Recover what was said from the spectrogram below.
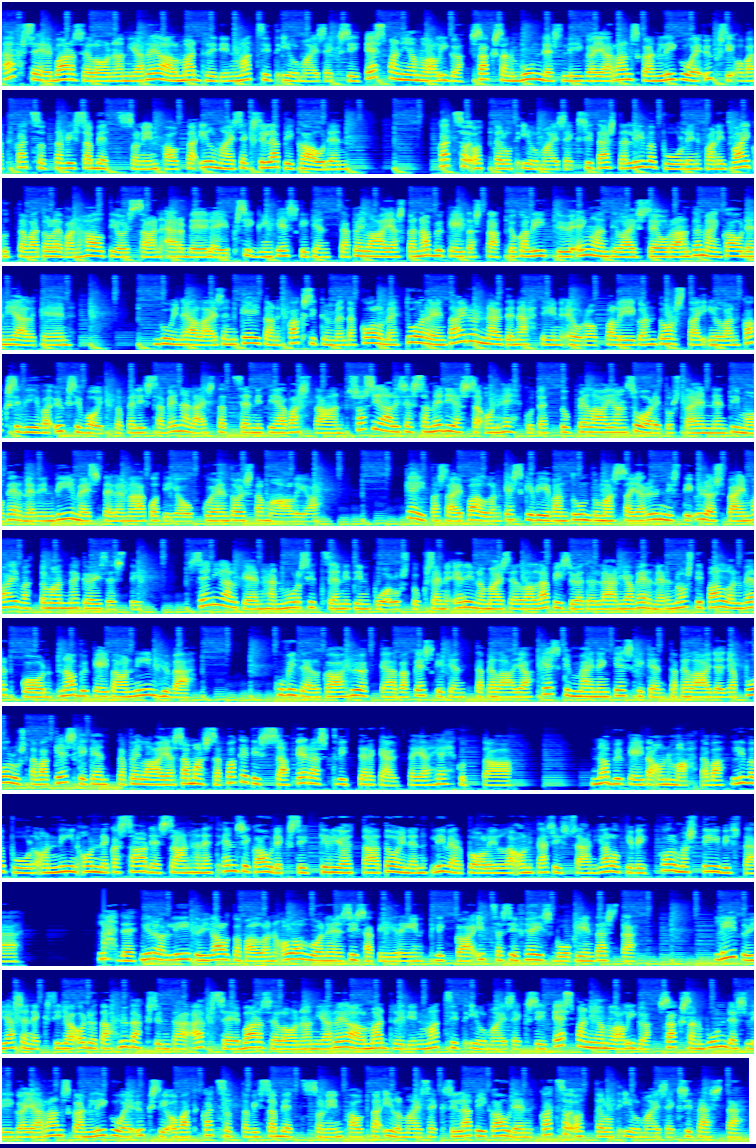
FC Barcelonan ja Real Madridin matsit ilmaiseksi. Espanjan La Liga, Saksan Bundesliga ja Ranskan Ligue 1 ovat katsottavissa Betsonin kautta ilmaiseksi läpi kauden. Katsoottelut ilmaiseksi tästä Liverpoolin fanit vaikuttavat olevan haltioissaan RB Leipzigin keskikenttäpelaajasta Naby Keitasta, joka liittyy englantilaisseuraan tämän kauden jälkeen. Guinealaisen Keitan 23 tuorein taidon näyte nähtiin Eurooppa-liigan torstai-illan 2-1 voittopelissä venäläistä Zenitia vastaan. Sosiaalisessa mediassa on hehkutettu pelaajan suoritusta ennen Timo Wernerin viimeistelemää kotijoukkueen toista maalia. Keita sai pallon keskiviivan tuntumassa ja rynnisti ylöspäin vaivattoman näköisesti. Sen jälkeen hän mursi Zenitin puolustuksen erinomaisella läpisyötöllään ja Werner nosti pallon verkkoon, Naby Keita on niin hyvä. Kuvitelkaa hyökkäävä keskikenttäpelaaja, keskimmäinen keskikenttäpelaaja ja puolustava keskikenttäpelaaja samassa paketissa, eräs Twitter-käyttäjä hehkuttaa. Naby Keita on mahtava, Liverpool on niin onnekas saadessaan hänet ensi kaudeksi, kirjoittaa toinen, Liverpoolilla on käsissään jalokivi, kolmas tiivistää. Lähde, Mirror liity jalkapallon olohuoneen sisäpiiriin, klikkaa itsesi Facebookiin tästä. Liity jäseneksi ja odota hyväksyntää FC Barcelonan ja Real Madridin matsit ilmaiseksi. Espanjan La Liga, Saksan Bundesliga ja Ranskan Ligue 1 ovat katsottavissa Betsonin kautta ilmaiseksi läpi kauden. Katsoottelut ilmaiseksi tästä.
